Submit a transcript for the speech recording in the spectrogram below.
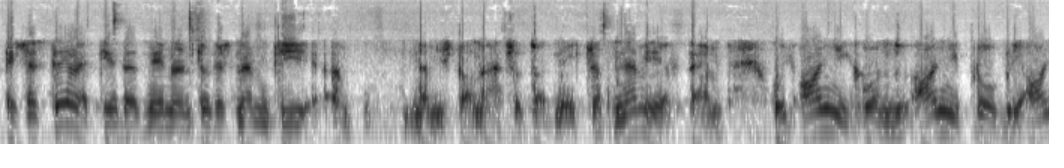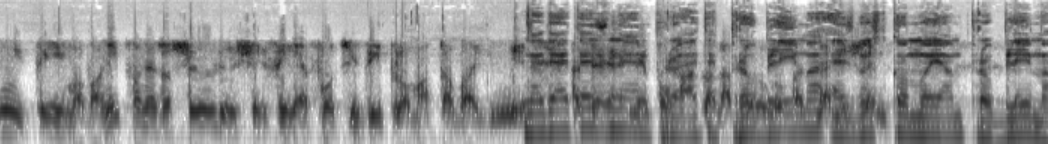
és ezt tényleg kérdezném öntől, és nem ki, nem is tanácsot adnék, csak nem értem, hogy annyi gond, annyi probléma, annyi téma van, itt van ez a szőlőségféle foci diplomata, vagy mi. Na de hát, hát ez nem pro, hát probléma, ez most komolyan probléma.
